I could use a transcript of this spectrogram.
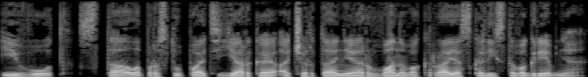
И вот стало проступать яркое очертание рваного края скалистого гребня.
